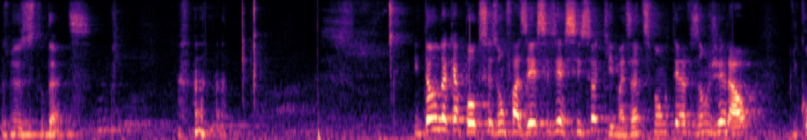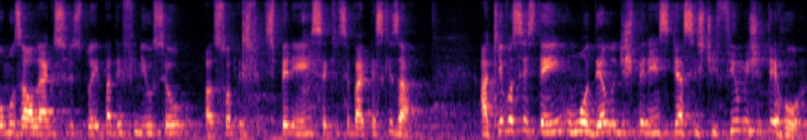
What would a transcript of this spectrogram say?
os meus estudantes. então daqui a pouco vocês vão fazer esse exercício aqui, mas antes vamos ter a visão geral de como usar o Lego Serious para definir o seu, a sua experiência que você vai pesquisar. Aqui vocês têm um modelo de experiência de assistir filmes de terror.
